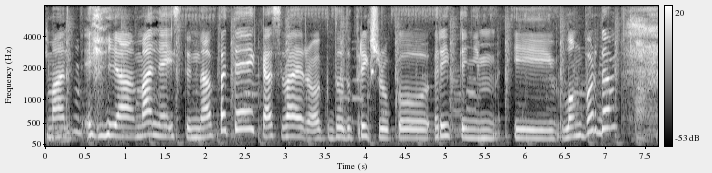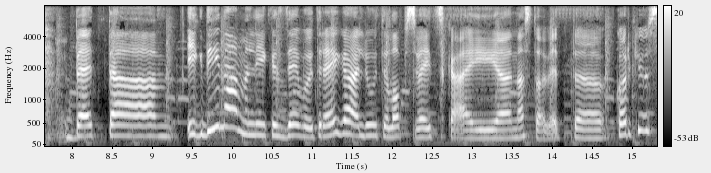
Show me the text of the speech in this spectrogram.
Man, jā, man īsti nepatīk, kas vairāk dodu priekšroku riteņiem un longboardam. Ah, okay. Bet uh, ikdienā man liekas, dzīvojot Reigā, ļoti labs veids, kā nastāvēt uh, korķus,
